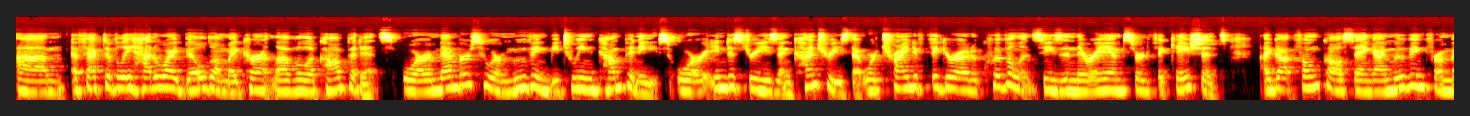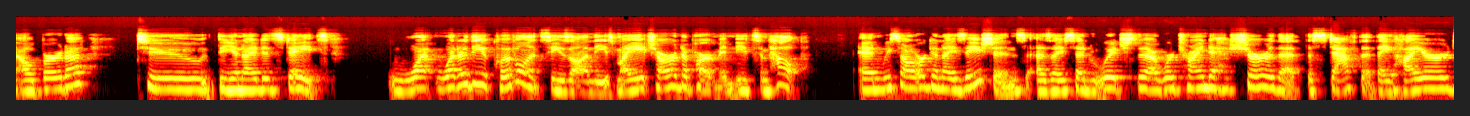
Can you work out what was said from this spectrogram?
Um, effectively, how do I build on my current level of competence? Or members who are moving between companies or industries and countries that were trying to figure out equivalencies in their AM certifications. I got phone calls saying, I'm moving from Alberta to the United States. What, what are the equivalencies on these? My HR department needs some help. And we saw organizations, as I said, which that were trying to assure that the staff that they hired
